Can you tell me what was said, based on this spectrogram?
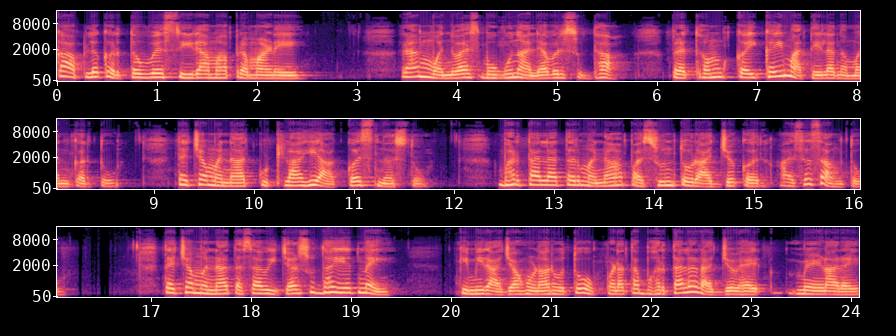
का आपलं कर्तव्य श्रीरामाप्रमाणे? राम वनवास भोगून आल्यावर सुद्धा प्रथम कैकई मातेला नमन करतो. त्याच्या मनात कुठलाही आकस नसतो. भरताला तर मनापासून तो राज्य कर असं सांगतो. त्याच्या मनात असा विचार सुद्धा येत नाही. की मी राजा होणार होतो पण आता भरताला राज्य व्हाय मिळणार आहे.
